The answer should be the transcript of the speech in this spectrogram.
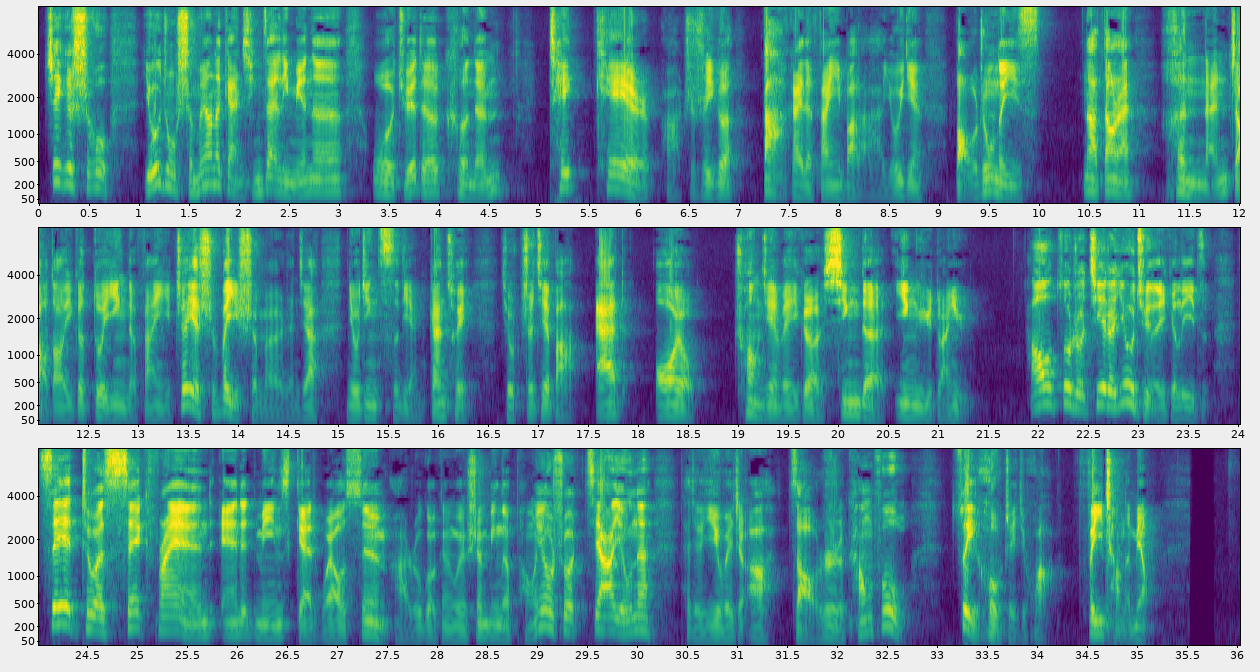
这个时候有一种什么样的感情在里面呢？我觉得可能 take care 啊，只是一个大概的翻译罢了啊，有一点保重的意思。那当然很难找到一个对应的翻译，这也是为什么人家牛津词典干脆就直接把 add oil 创建为一个新的英语短语。好，作者接着又举了一个例子：Say it to a sick friend, and it means get well soon。啊，如果跟一位生病的朋友说加油呢，它就意味着啊早日康复。最后这句话非常的妙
